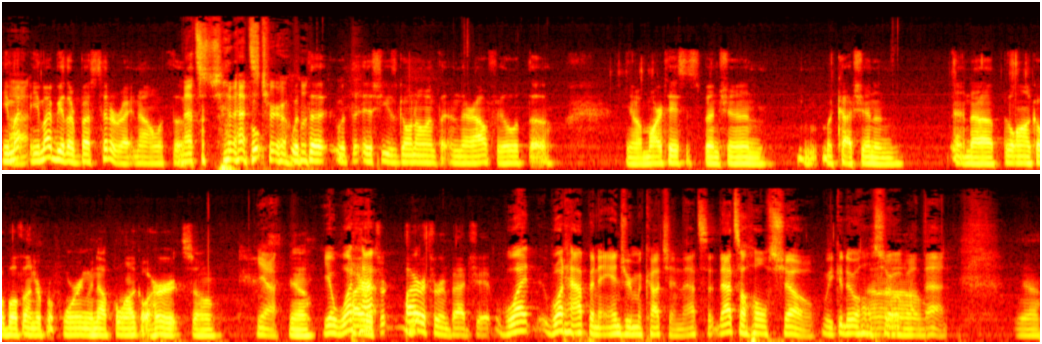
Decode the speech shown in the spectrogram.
he might uh, he might be their best hitter right now with the that's that's true with the with the issues going on in their outfield with the you know Marte suspension, McCutchen and and uh, Polanco both underperforming and now Polanco hurt. So yeah, yeah, yeah. What Pirates, hap- are, Pirates are in bad shape. What what happened to Andrew McCutchen? That's a, that's a whole show. We could do a whole show about that. Yeah.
